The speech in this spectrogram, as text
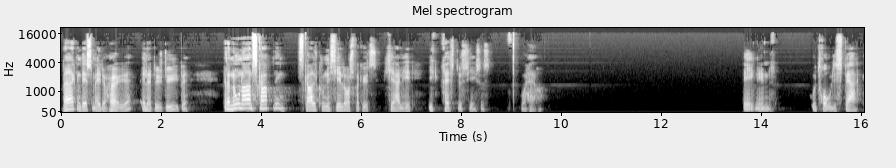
hverken det som er det høje, eller det dybe, eller nogen anden skabning, skal kunne skille os fra Guds kærlighed i Kristus Jesus, vor Herre. Det er ikke en utrolig stærk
